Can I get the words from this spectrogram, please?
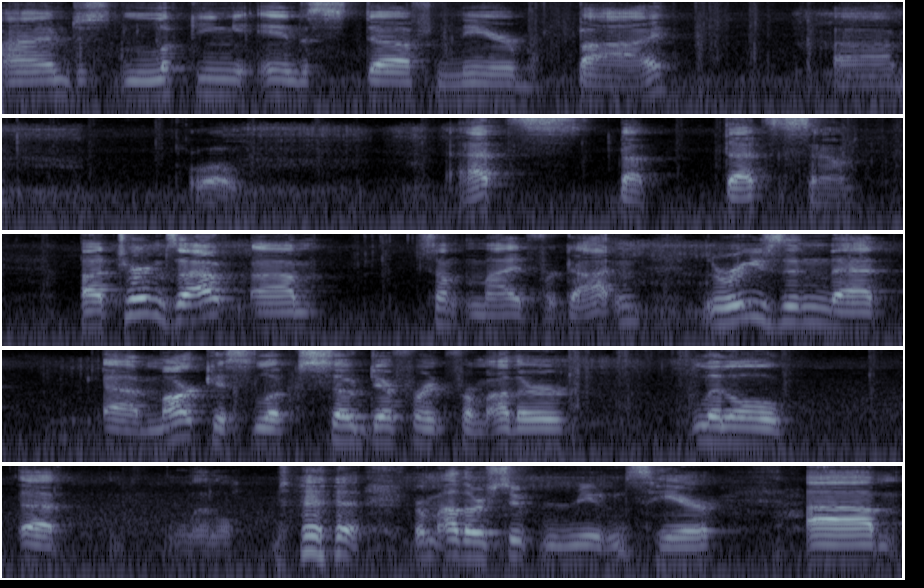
I'm just looking into stuff nearby. Um, whoa. That's, that's the sound. Uh, turns out, um, something I had forgotten. The reason that uh, Marcus looks so different from other little, uh, little, from other super mutants here, um,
